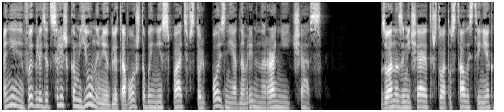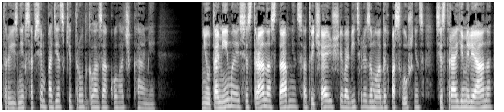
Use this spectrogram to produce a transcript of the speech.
они выглядят слишком юными для того, чтобы не спать в столь поздний и одновременно ранний час. Зуана замечает, что от усталости некоторые из них совсем по-детски трут глаза кулачками. Неутомимая сестра-наставница, отвечающая в обители за молодых послушниц, сестра Юмилиана,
